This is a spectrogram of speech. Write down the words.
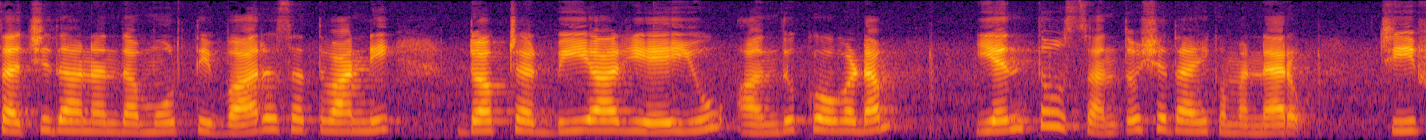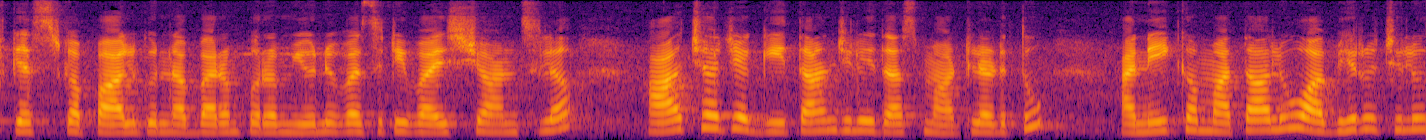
సచ్చిదానందమూర్తి వారసత్వాన్ని డాక్టర్ బీఆర్ఏయు అందుకోవడం ఎంతో సంతోషదాయకమన్నారు. చీఫ్ గెస్ట్గా పాల్గొన్న Berhampur university vice chancellor Acharya Gitanjali Das మాట్లాడుతూ అనేక మతాలు అభిరుచులు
